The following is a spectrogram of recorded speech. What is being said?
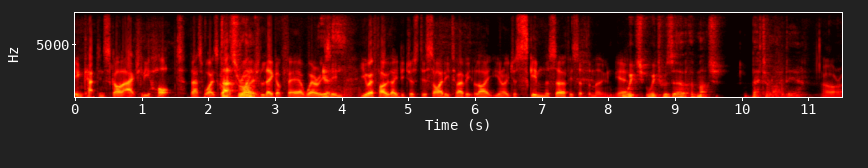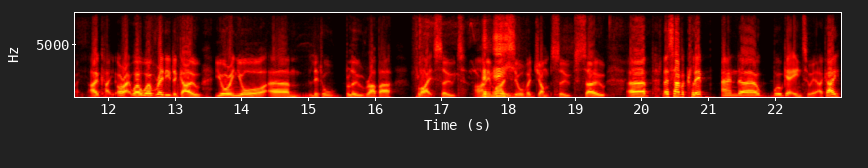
in Captain Scarlet actually hopped. That's why it's got That's a strange right. leg affair. Whereas Yes. in UFO they just decided to have it like you know just skim the surface of the moon. Yeah. which which was a, a much better idea. All right. Okay. All right. Well, we're ready to go. You're in your um, little blue rubber flight suit. I'm in my silver jumpsuit. So uh, let's have a clip and uh, we'll get into it. Okay.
